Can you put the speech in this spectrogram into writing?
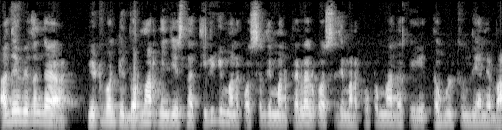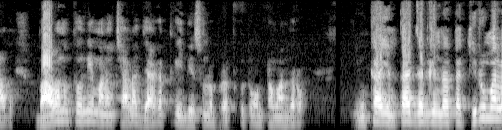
అదేవిధంగా ఎటువంటి దుర్మార్గం చేసినా తిరిగి మనకు వస్తుంది మన పిల్లలకు వస్తుంది మన కుటుంబానికి తగులుతుంది అనే బాధ భావనతోనే మనం చాలా జాగ్రత్తగా ఈ దేశంలో బ్రతుకుతూ ఉంటాం అందరం. ఇంకా ఎంత జరిగిన తర్వాత తిరుమల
